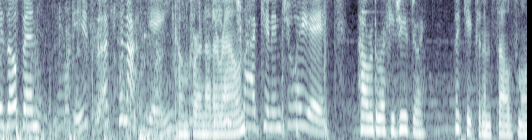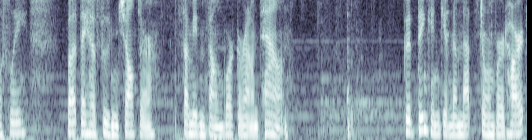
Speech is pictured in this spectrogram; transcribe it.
Always open. It's a Tenakth game. Come for another Any round? tribe can enjoy it. How are the refugees doing? They keep to themselves mostly, but they have food and shelter. Some even found work around town. Good thinking giving them that Stormbird heart.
